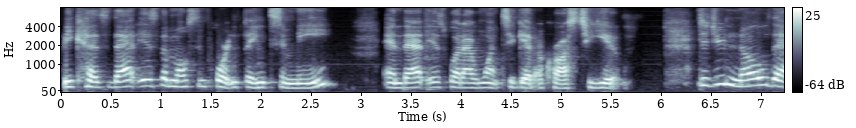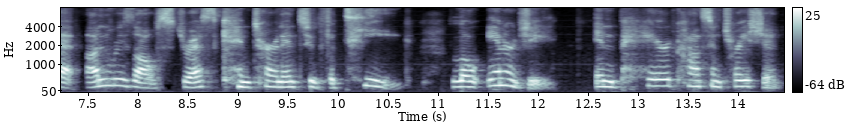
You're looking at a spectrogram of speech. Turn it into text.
Because that is the most important thing to me. And that is what I want to get across to you. Did you know that unresolved stress can turn into fatigue, low energy, impaired concentration,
